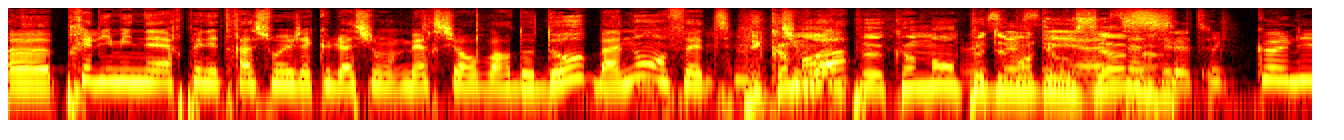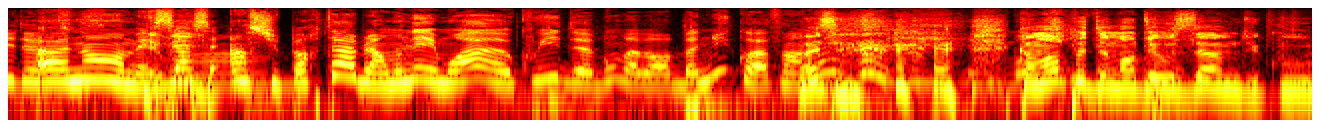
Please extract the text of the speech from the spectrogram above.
euh, préliminaire, pénétration, éjaculation, merci, au revoir, dodo. Bah non, en fait. Et Tu comment vois on peut, comment on peut ça, demander aux euh, hommes ça, c'est le truc connu de Ah non, mais, Mais ça oui. c'est insupportable. À un moment donné, moi, euh, quid, bon bah bonne nuit quoi. Enfin, Ouais, Comment on peut demander aux hommes, du coup,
